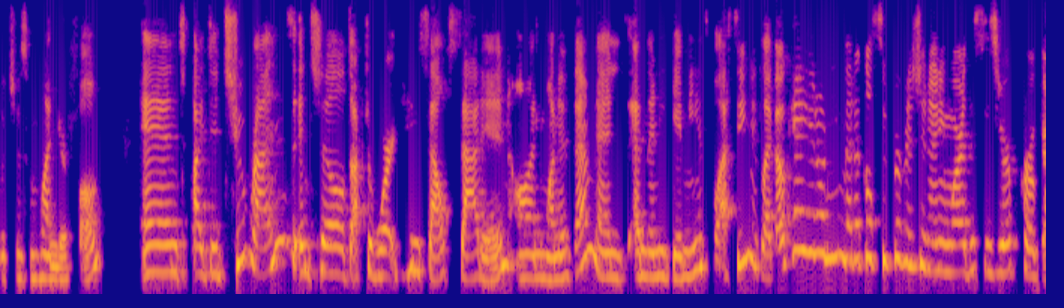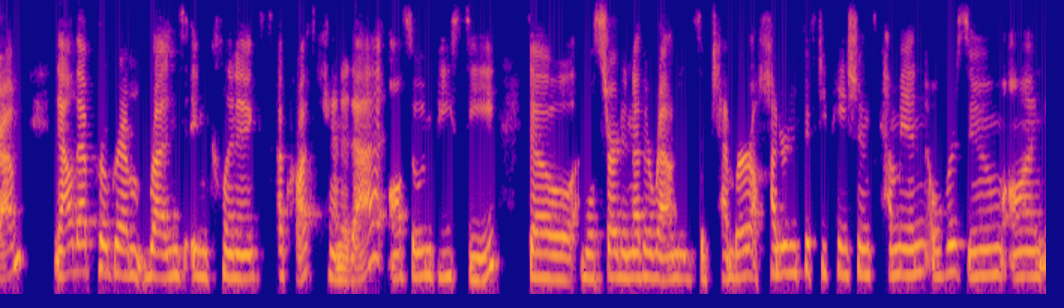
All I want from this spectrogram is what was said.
which was wonderful. And I did two runs until Dr. Wharton himself sat in on one of them. And, and then he gave me his blessing. He's like, okay, you don't need medical supervision anymore. This is your program. Now that program runs in clinics across Canada, also in BC. So we'll start another round in September. 150 patients come in over Zoom on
